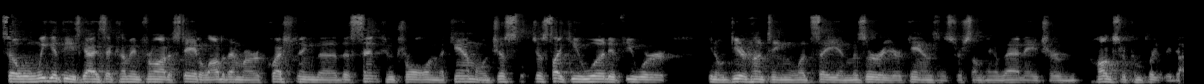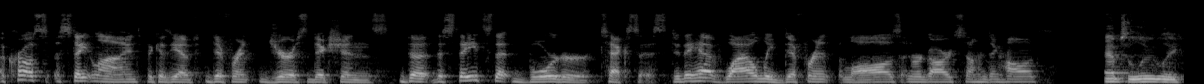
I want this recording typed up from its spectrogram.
So when we get these guys that come in from out of state, a lot of them are questioning the the scent control and the camo, just just like you would if you were, you know, deer hunting, let's say in Missouri or Kansas or something of that nature. Hogs are completely different. Across state lines, because you have different jurisdictions, the the states that border Texas, do they have wildly different laws in regards to hunting hogs? Absolutely.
